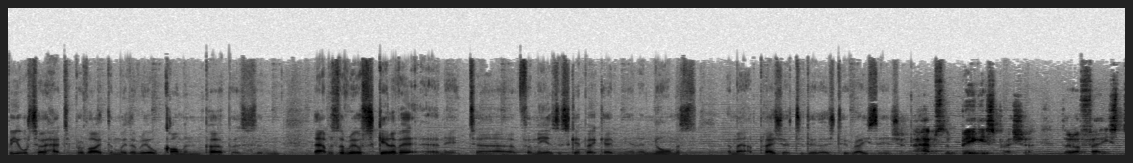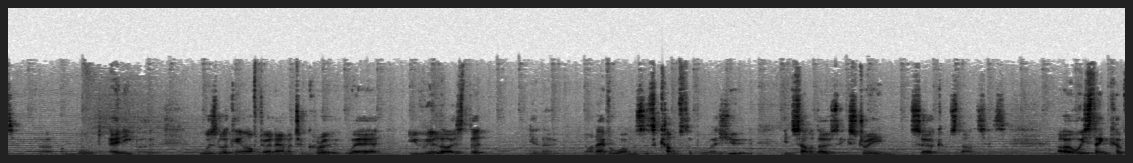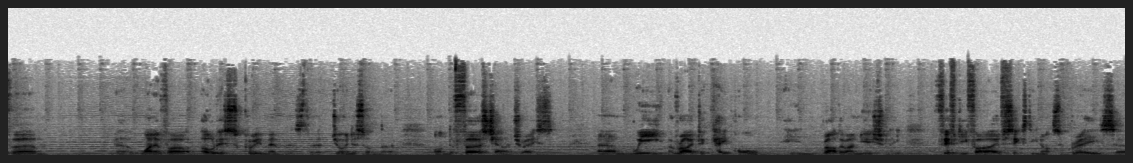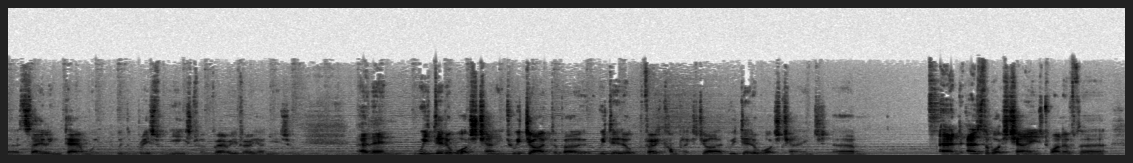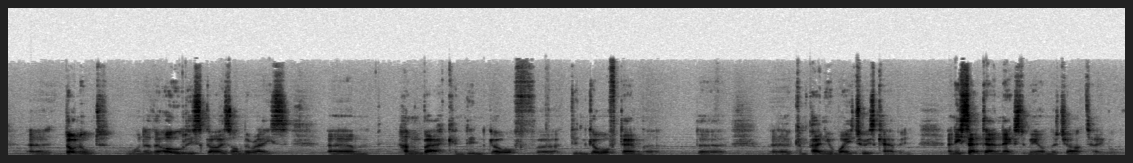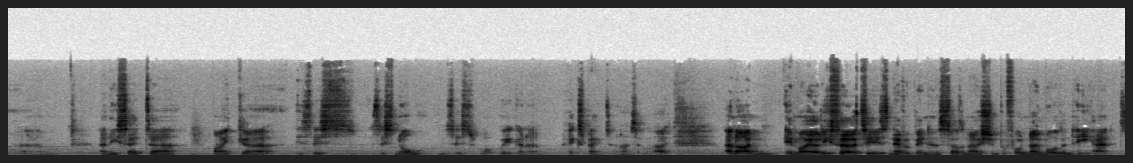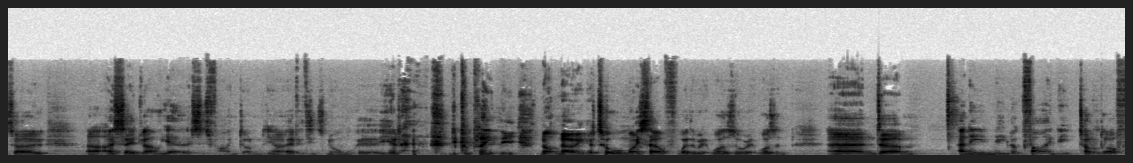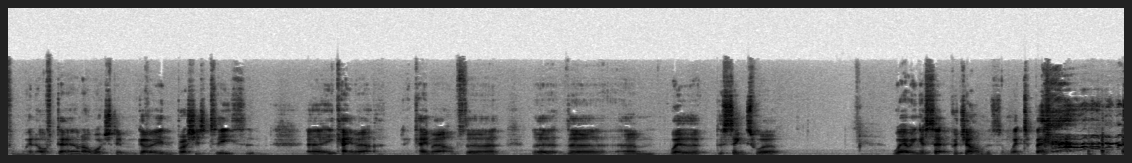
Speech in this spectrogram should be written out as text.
but you also had to provide them with a real common purpose. And that was the real skill of it. And it, uh, for me as a skipper, it gave me an enormous amount of pleasure to do those two races. Perhaps the biggest pressure that I faced uh, on board any boat was looking after an amateur crew where you realised that, you know, not everyone was as comfortable as you in some of those extreme circumstances. I always think of um, uh, one of our oldest crew members that joined us on the on the first challenge race. Um, we arrived at Cape Horn in rather unusually 55, 60 knots of breeze, uh, sailing downwind with the breeze from the east, very, very unusual. And then we did a watch change. We jibed the boat. We did a very complex jibe. We did a watch change. Um, and as the watch changed, one of the, uh, Donald, one of the oldest guys on the race, um, hung back and didn't go off, uh, didn't go off down the, the uh, companionway to his cabin. And he sat down next to me on the chart table. Um, and he said, uh, Mike, uh, is this is this normal? Is this what we're going to expect? And I said, well, I, and I'm in my early 30s, never been in the Southern Ocean before, no more than he had. So uh, I said, oh yeah, this is fine, Donald, you know, everything's normal here. You know, completely not knowing at all myself whether it was or it wasn't. And, um, and he, he looked fine. He toddled off and went off down. I watched him go in, brush his teeth, and uh, he came out came out of the the, the um, where the, the sinks were wearing a set of pajamas and went to bed.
